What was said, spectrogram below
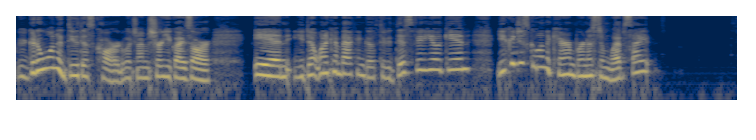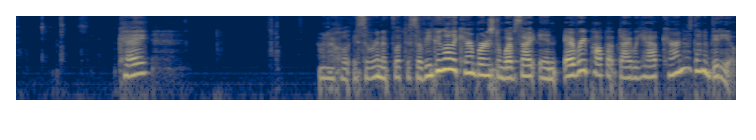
you're going to want to do this card, which I'm sure you guys are, and you don't want to come back and go through this video again, you can just go on the Karen Burniston website. Okay. I'm gonna hold, so we're going to flip this over. You can go on the Karen Burniston website and every pop-up die we have, Karen has done a video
